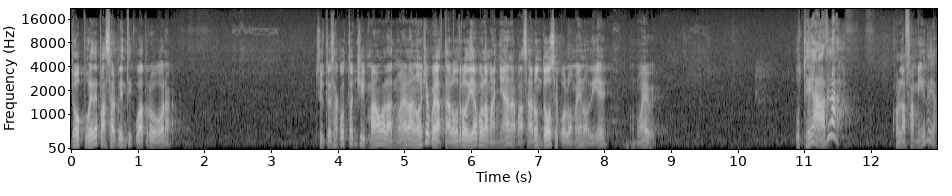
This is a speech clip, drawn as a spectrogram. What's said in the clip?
No puede pasar 24 horas. Si usted se acostó enchismado a las 9 de la noche, pues hasta el otro día por la mañana. Pasaron 12 por lo menos, 10 o 9. Usted habla con la familia.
